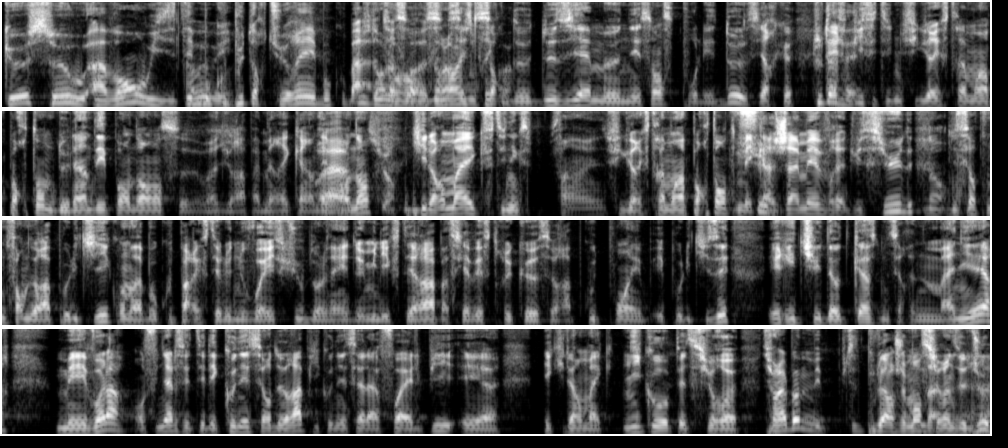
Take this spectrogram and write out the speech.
que ceux où- avant où ils étaient Ah oui, beaucoup oui. plus torturés et beaucoup Bah, plus dans leur, façon, dans leur c'est une esprit sorte quoi. de deuxième euh, naissance pour les deux. C'est-à-dire que Tout à LP fait. c'était une figure extrêmement importante de l'indépendance euh, ouais, du rap américain Ouais, indépendant. bien sûr. Killer Mike c'était une, une figure extrêmement importante, Du mais Sud. qui a jamais vrai du sud, Non. d'une certaine forme de rap politique. On a beaucoup parlé que c'était le nouveau Ice Cube dans les années 2000, etc. Parce qu'il y avait ce truc, euh, ce rap coup de poing et, et politisé. Et Richie et Outkast d'une certaine manière. Mais voilà, au final c'était les connaisseurs de rap qui connaissaient à la fois LP et, euh, et Killer Mike. Nico peut-être sur euh, sur l'album, mais peut-être plus largement sur In the Jules.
